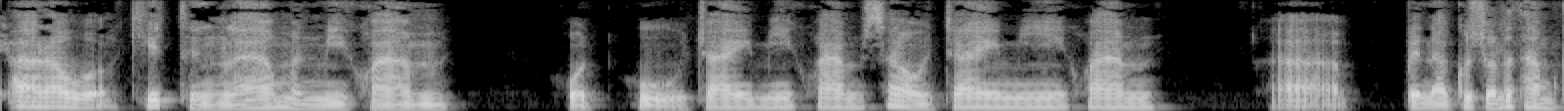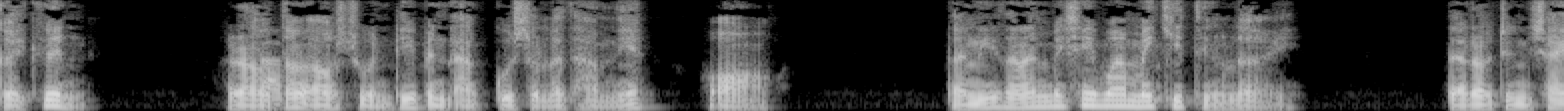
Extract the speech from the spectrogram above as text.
ครับถ้าเราคิดถึงแล้วมันมีความหดหู่ใจ มีความเศร้าใจ มีความเอ่อเป็นอกุศลธรรมเกิดขึ้น เราครับต้องเอาส่วนที่เป็นอกุศลธรรมเนี้ยออกทางนี้ทางนั้นไม่ใช่ว่าไม่คิดถึงเลย แต่เราจึงใช้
